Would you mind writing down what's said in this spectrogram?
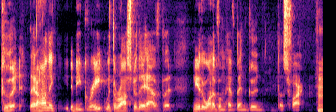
good. They don't, I don't think they need to be great with the roster they have, but neither one of them have been good thus far. Hmm.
